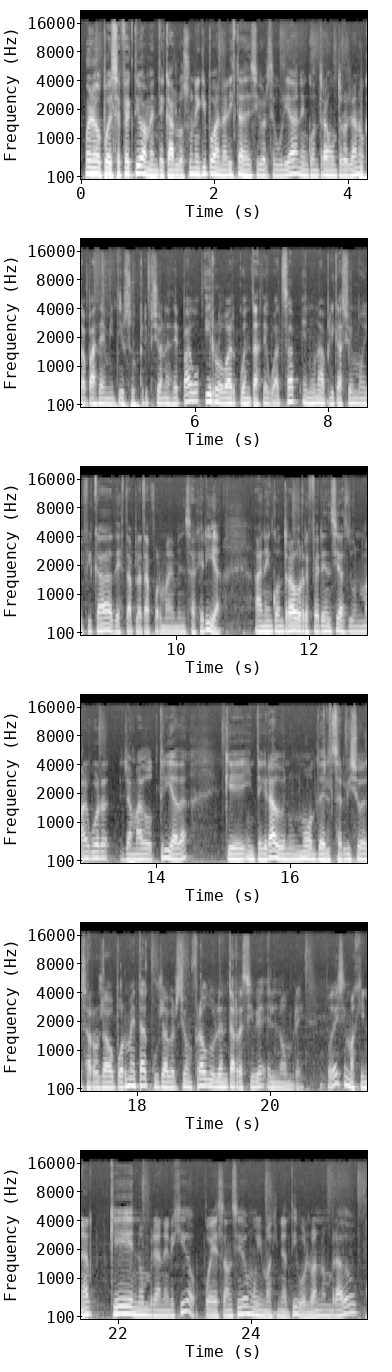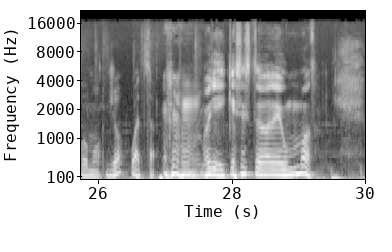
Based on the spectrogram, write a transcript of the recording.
Bueno, pues efectivamente, Carlos, un equipo de analistas de ciberseguridad han encontrado un troyano capaz de emitir suscripciones de pago y robar cuentas de WhatsApp en una aplicación modificada de esta plataforma de mensajería han encontrado referencias de un malware llamado Triada, que integrado en un mod del servicio desarrollado por Meta, cuya versión fraudulenta recibe el nombre. ¿Podéis imaginar qué nombre han elegido? Pues han sido muy imaginativos, lo han nombrado como Yo WhatsApp. Oye, ¿y qué es esto de un mod?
